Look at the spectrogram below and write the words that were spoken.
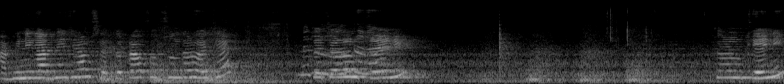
আর ভিনিগার দিয়েছিলাম, সেদ্ধটাও খুব সুন্দর হয়েছে। তো চলুন খেয়ে নিই। চলুন খেয়ে নিই।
